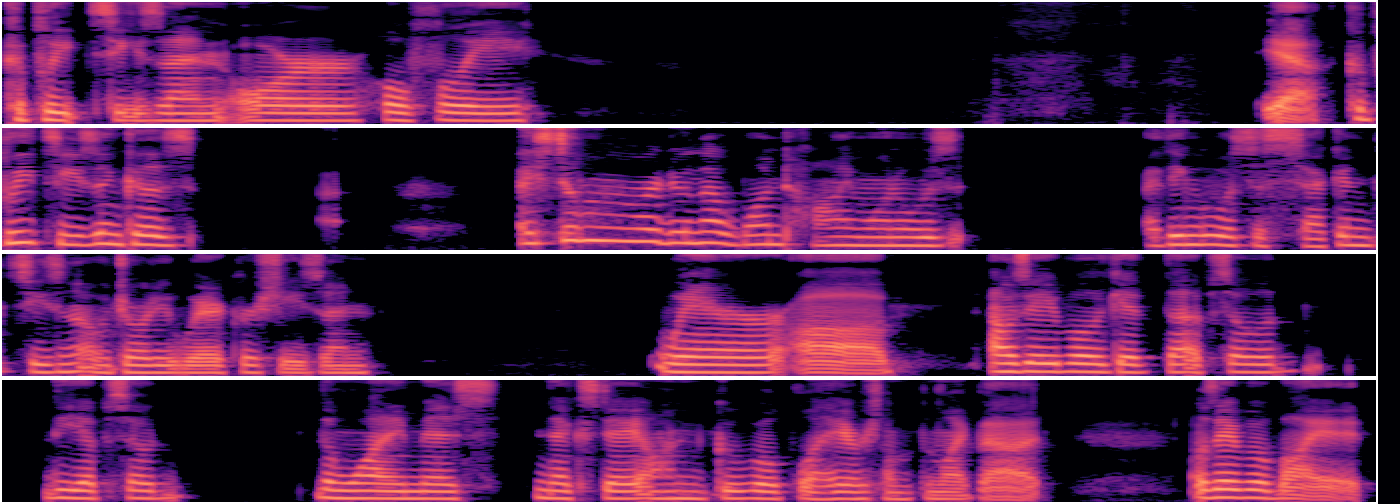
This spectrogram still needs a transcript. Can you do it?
complete season or hopefully yeah complete season because i still remember doing that one time when it was i think it was the second season of Jodie Whittaker season where uh i was able to get the episode the episode the one i missed next day on google play or something like that i was able to buy it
